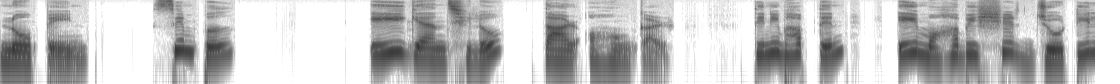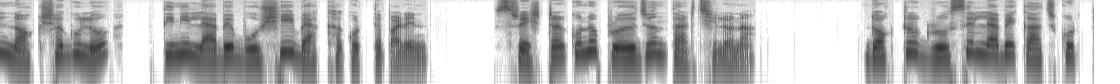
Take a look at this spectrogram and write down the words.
no pain simple এই জ্ঞান ছিল তার অহংকার। তিনি ভাবতেন, এই মহাবিশ্বের জটিল নকশাগুলো তিনি ল্যাবে বসেই ব্যাখ্যা করতে পারেন। শ্রেষ্ঠার কোনো প্রয়োজন তার ছিল না। ডক্টর গ্রোসের ল্যাবে কাজ করত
